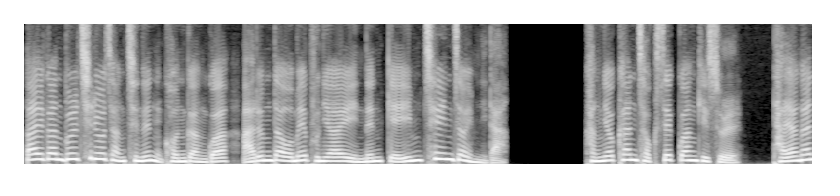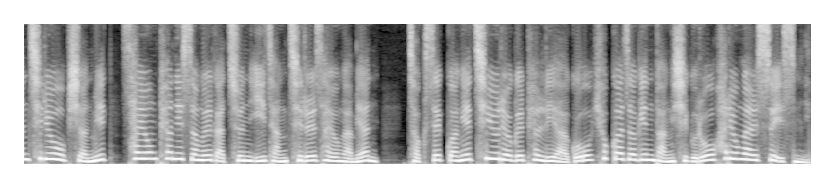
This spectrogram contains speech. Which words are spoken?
빨간불 치료 장치는 건강과 아름다움의 분야에 있는 게임 체인저입니다. 강력한 적색광 기술, 다양한 치료 옵션 및 사용 편의성을 갖춘 이 장치를 사용하면 적색광의 치유력을 편리하고 효과적인 방식으로 활용할 수 있습니다.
